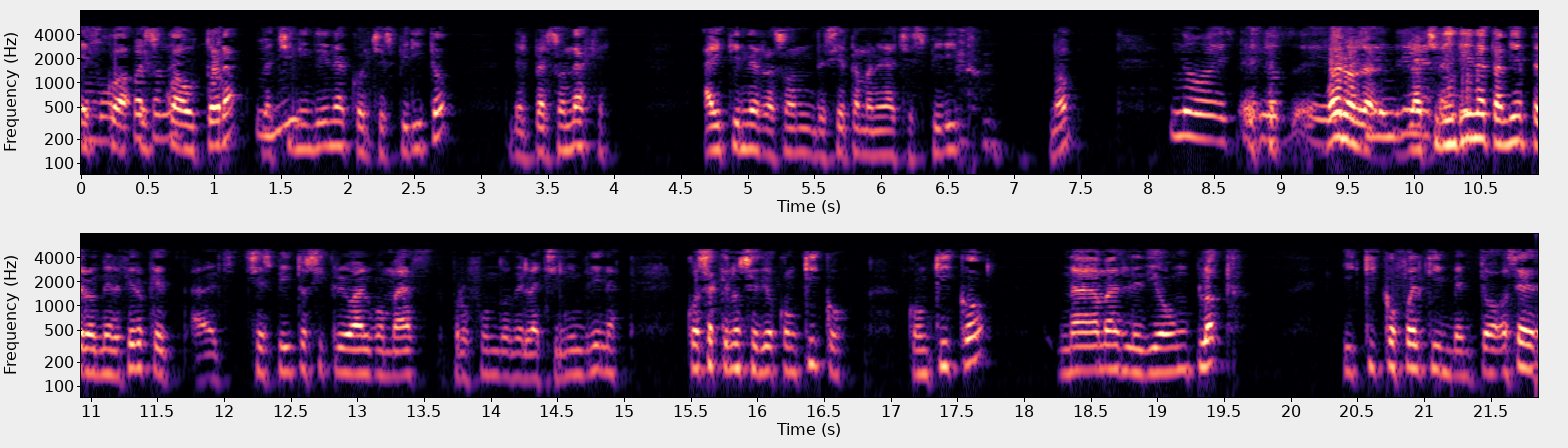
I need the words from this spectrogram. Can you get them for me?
es, coa- es coautora, la chilindrina con Chespirito, del personaje. Ahí tiene razón de cierta manera Chespirito, ¿no? No, este, Este, los, eh, bueno, la, Chilindrina la chilindrina también. pero me refiero que ah, Chespirito sí creó algo más profundo de la chilindrina, cosa que no se dio con Kiko. Con Kiko nada más le dio un plot y Kiko fue el que inventó, o sea,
